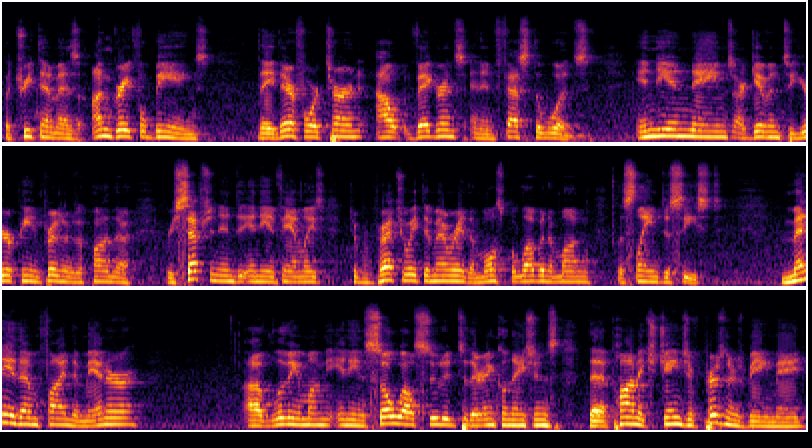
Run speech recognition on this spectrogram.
but treat them as ungrateful beings. They therefore turn out vagrants and infest the woods. Indian names are given to European prisoners upon their reception into Indian families to perpetuate the memory of the most beloved among the slain deceased. Many of them find the manner of living among the Indians so well suited to their inclinations that upon exchange of prisoners being made,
